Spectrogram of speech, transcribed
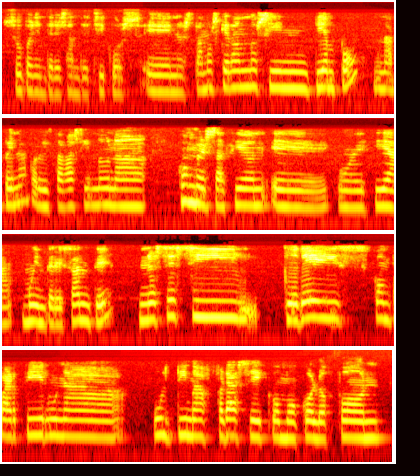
Súper interesante, chicos. Eh, nos estamos quedando sin tiempo, una pena, porque estaba siendo una conversación, eh, como decía, muy interesante. No sé si queréis compartir una última frase como colofón,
